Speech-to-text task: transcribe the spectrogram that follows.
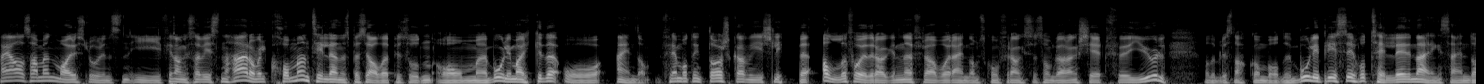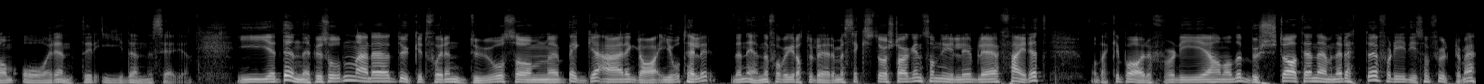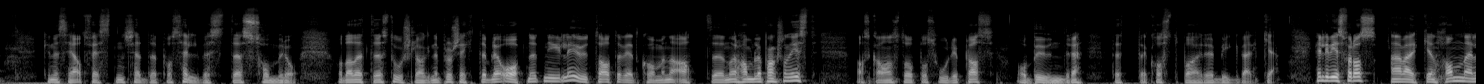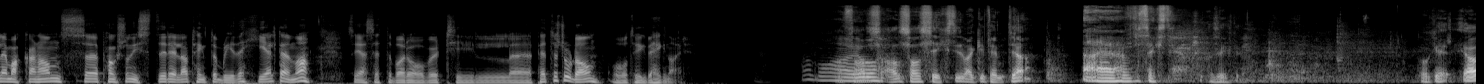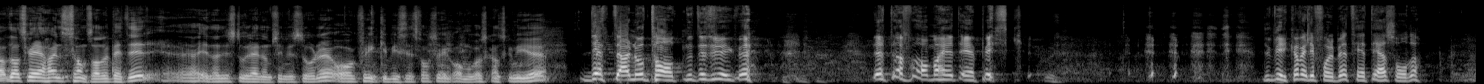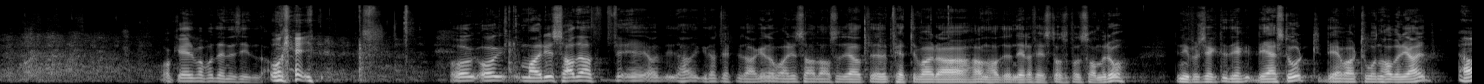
Hei alle sammen, Marius Lorentzen i Finansavisen her, og velkommen til denne spesialepisoden om boligmarkedet og eiendom. Frem mot nyttår skal vi slippe alle foredragene fra vår eiendomskonferanse som ble arrangert før jul, og det blir snakk om både boligpriser, hoteller, næringseiendom og renter i denne serien. I denne episoden er det duket for en duo som begge er glad i hoteller. Den ene får vi gratulere med 60-årsdagen som nylig ble feiret. Og det er ikke bare fordi han hadde bursdag at jeg nevner dette, fordi de som fulgte med, kunne se at festen skjedde på selveste Somro. Og da dette storslagne prosjektet ble åpnet nylig, uttalte vedkommende at eh, når han ble pensjonist, da skal han stå på Soli plass og beundre dette kostbare byggverket. Heldigvis for oss er verken han eller makkeren hans eh, pensjonister eller har tenkt å bli det helt ennå, så jeg setter bare over til eh, Petter Stordalen og Trygve Hegnar. Han sa, han sa 60, det var ikke 50? ja? Nei, 60. 60. Ok, ja, Da skal jeg ha en samtale med Petter, eh, en av de store eiendomsinvestorene, og flinke businessfolk som omgås ganske mye. Dette er notatene til Trygve! Dette er faen meg helt episk. Du virka veldig forberedt helt til jeg så det. Ok, det var på denne siden, da. Ok. Og, og Marius sa det at, Gratulerer med dagen. og Marius sa da altså det at eh, Petter var da, han hadde en del av festen også på Sommero. Det nye prosjektet det, det er stort. Det var 2,5 milliard. Ja.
